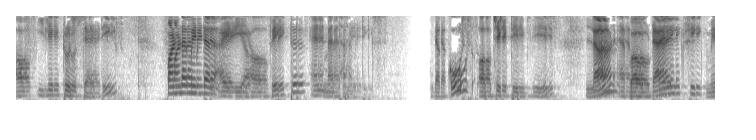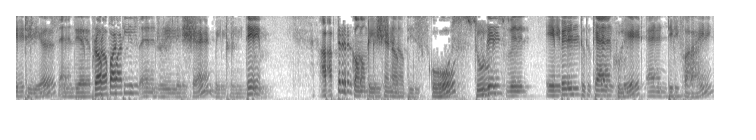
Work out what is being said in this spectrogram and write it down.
of electrostatics, fundamental idea of vector and mathematics. The course objective is learn about dielectric materials and their properties and relation between them. After completion of this course, students will able to calculate and define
